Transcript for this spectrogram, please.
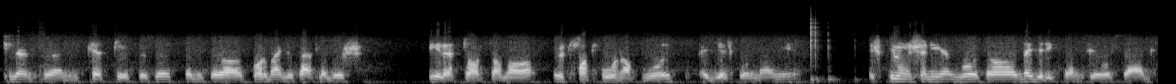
92 között, amikor a kormányok átlagos élettartama 5-6 hónap volt egyes kormányi, és különösen ilyen volt a negyedik Franciaország,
